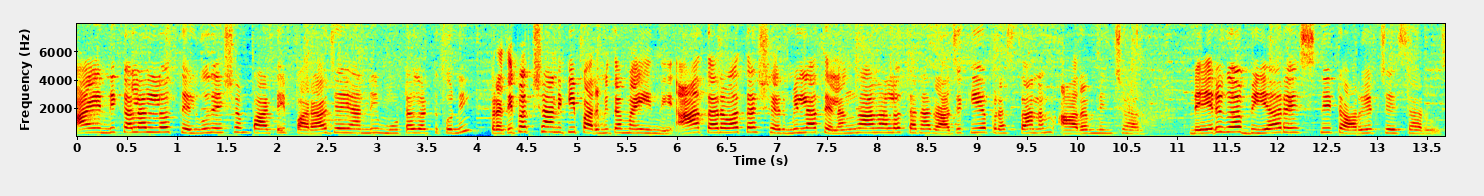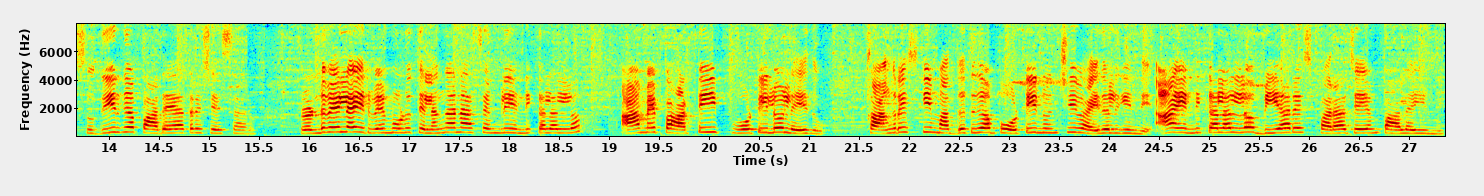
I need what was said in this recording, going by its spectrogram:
ఆ ఎన్నికలలో తెలుగుదేశం పార్టీ పరాజయాన్ని మూటగట్టుకుని ప్రతిపక్షానికి పరిమితమైంది. ఆ తర్వాత షర్మిల తెలంగాణలో తన రాజకీయ ప్రస్థానం ఆరంభించారు. నేరుగా బీఆర్ఎస్ని టార్గెట్ చేశారు. సుదీర్ఘ పాదయాత్ర చేశారు. రెండు వేల ఇరవై మూడు తెలంగాణ అసెంబ్లీ ఎన్నికలలో ఆమె పార్టీ పోటీలో లేదు. కాంగ్రెస్కి మద్దతుగా పోటీ నుంచి వైదొలిగింది. ఆ ఎన్నికలలో బీఆర్ఎస్ పరాజయం పాలయ్యింది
